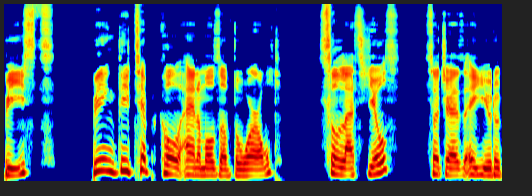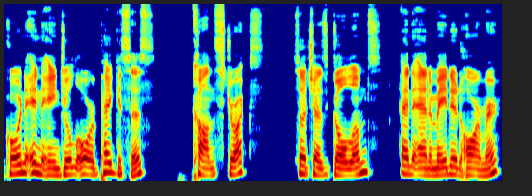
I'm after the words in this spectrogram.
beasts, being the typical animals of the world, celestials, such as a unicorn, an angel, or a pegasus, constructs, such as golems and animated armor,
